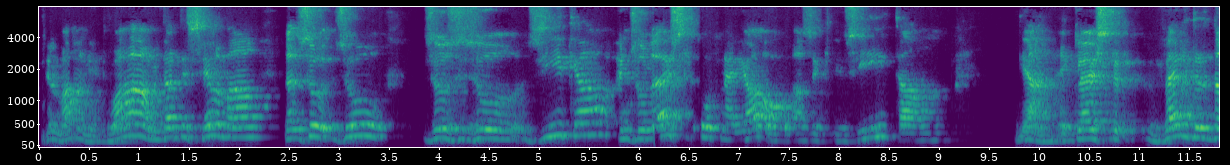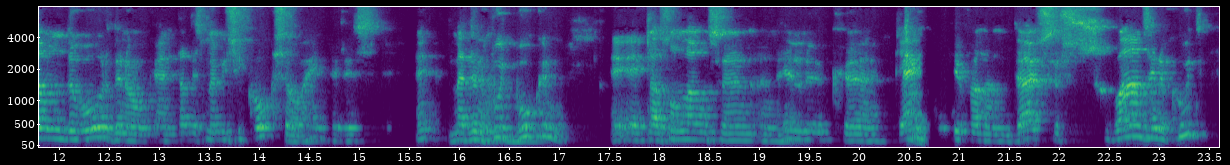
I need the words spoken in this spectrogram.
Helemaal niet. Wauw, dat is helemaal... Nou, zo, zo, zo, zo zie ik jou en zo luister ik ook naar jou. Als ik je zie, dan ja, ik luister verder dan de woorden ook. En dat is met muziek ook zo. Hè. Er is, Hè? Met een goed boeken. Ik las onlangs een, een heel leuk uh, klein boekje van een Duitser, waanzinnig goed.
